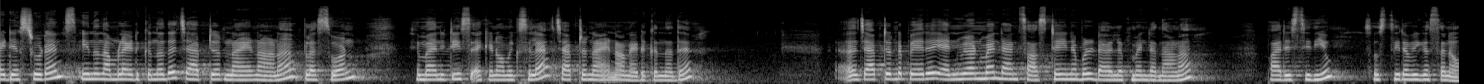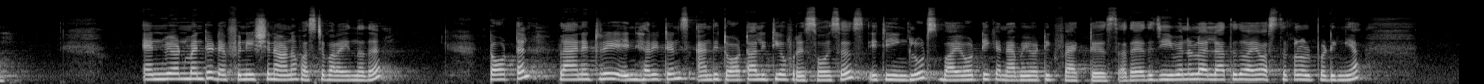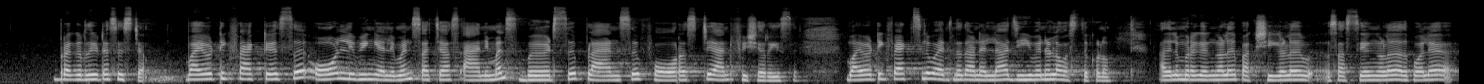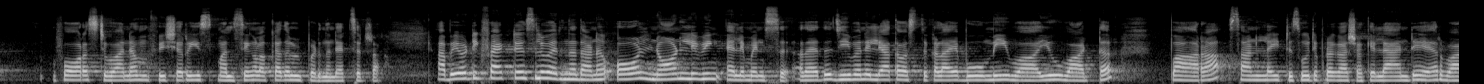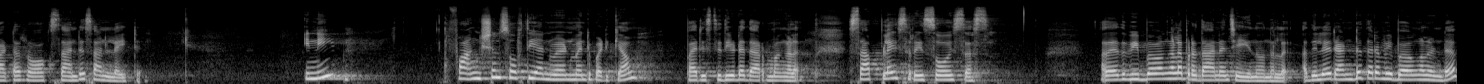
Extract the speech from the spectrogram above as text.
My dear students ഇന്ന് നമ്മൾ എടുക്കുന്നത് ചാപ്റ്റർ നയൻ ആണ് പ്ലസ് വൺ ഹ്യൂമാനിറ്റീസ് എക്കണോമിക്സിൽ ചാപ്റ്റർ നയൻ ആണ് എടുക്കുന്നത്. ചാപ്റ്ററിന്റെ പേര് എൻവയോൺമെന്റ് ആൻഡ് സസ്റ്റൈനബിൾ ഡെവലപ്മെന്റ് എന്നാണ്. പരിസ്ഥിതിയും സുസ്ഥിര വികസനവും. എൻവയോൺമെന്റ് ഡെഫിനീഷനാണ് ഫസ്റ്റ് പറയുന്നത്. Total planetary inheritance and the totality of resources it includes biotic and abiotic factors അതായത് ജീവനുള്ള അല്ലാത്തതുമായ വസ്തുക്കൾ ഉൾപ്പെടുങ്ങിയ പ്രകൃതിയുടെ system biotic factors all living elements such as animals birds plants forest and fisheries biotic ഫാക്ട്സിൽ വരുന്നതാണ് എല്ലാ ജീവനുള്ള വസ്തുക്കളും. അതിൽ മൃഗങ്ങൾ പക്ഷികൾ സസ്യങ്ങൾ അതുപോലെ ഫോറസ്റ്റ് വനം ഫിഷറീസ് മത്സ്യങ്ങളൊക്കെ അതിൽ ഉൾപ്പെടുന്നുണ്ട് എക്സെട്ര അബയോട്ടിക് ഫാക്ടേഴ്സിൽ വരുന്നതാണ് ഓൾ നോൺ ലിവിങ് എലിമെന്റ്സ് അതായത് ജീവനില്ലാത്ത വസ്തുക്കളായ ഭൂമി വായു വാട്ടർ പാറ sunlight സൂര്യപ്രകാശമൊക്കെ land air water rocks and sunlight ഇനി ഫങ്ഷൻസ് ഓഫ് ദി എൻവയോൺമെന്റ് പഠിക്കാം. പരിസ്ഥിതിയുടെ ധർമ്മങ്ങൾ സപ്ലൈസ് റിസോഴ്സസ് അതായത് വിഭവങ്ങളെ പ്രദാനം ചെയ്യുന്നു എന്നുള്ളത്. അതിൽ രണ്ട് തരം വിഭവങ്ങളുണ്ട്.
